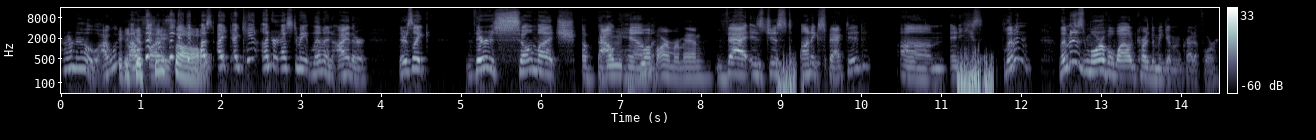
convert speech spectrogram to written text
I don't know. I would. I, don't Because think, I, don't think I, can, Seasaw- us- I, I can't underestimate Lemon either. There's like, there is so much about Dude, him fluff armor, man. that is just unexpected. Um, and he's Lemon. Lemon is more of a wild card than we give him credit for.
